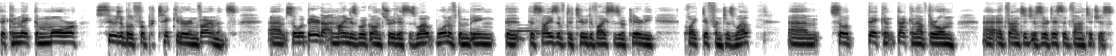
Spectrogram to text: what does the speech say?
that can make them more suitable for particular environments. Um, so we'll bear that in mind as we're going through this as well. One of them being the, the size of the two devices are clearly quite different as well. Um, so they can, that can have their own uh, advantages or disadvantages.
